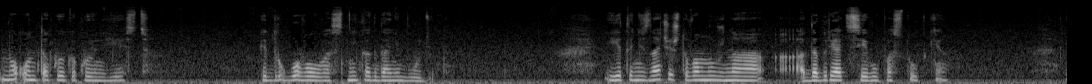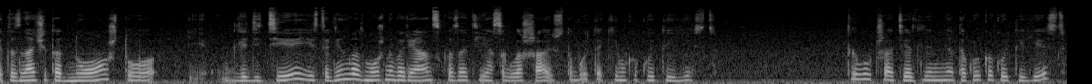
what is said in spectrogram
но он такой, какой он есть. И другого у вас никогда не будет. И это не значит, что вам нужно одобрять все его поступки. Это значит одно, что для детей есть один возможный вариант сказать, я соглашаюсь с тобой таким, какой ты есть. Ты лучший отец для меня, такой, какой ты есть,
